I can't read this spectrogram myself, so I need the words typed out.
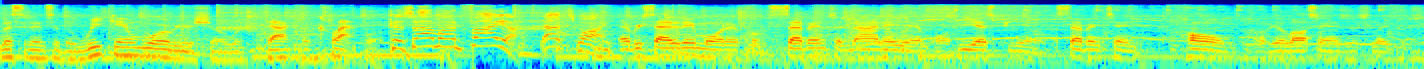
Listening to the Weekend Warrior Show with Dr. Clapper. Because I'm on fire. That's why. Every Saturday morning from 7 to 9 a.m. on ESPN, 710, home of your Los Angeles Lakers.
